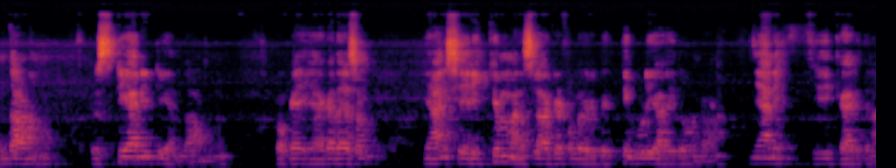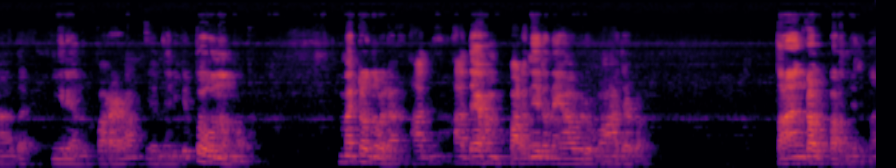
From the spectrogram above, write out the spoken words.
എന്താണെന്നും ക്രിസ്ത്യാനിറ്റി എന്താണെന്നും ഒക്കെ ഏകദേശം ഞാൻ ശരിക്കും മനസ്സിലാക്കിയിട്ടുള്ള ഒരു വ്യക്തി കൂടി ആയതുകൊണ്ടാണ് ഞാൻ ഈ കാര്യത്തിനകത്ത് ഇങ്ങനെയൊന്ന് പറയണം എന്നെനിക്ക് തോന്നുന്നത്. മറ്റൊന്നുമില്ല അദ്ദേഹം പറഞ്ഞിരുന്ന ആ ഒരു വാചകം. താങ്കൾ പറഞ്ഞിരുന്ന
